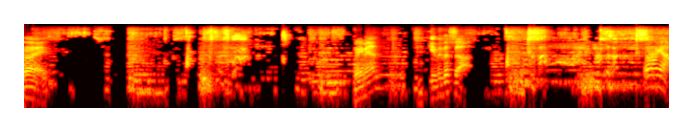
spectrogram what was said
Alright. Rayman, give it a shot. Oh, yeah.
